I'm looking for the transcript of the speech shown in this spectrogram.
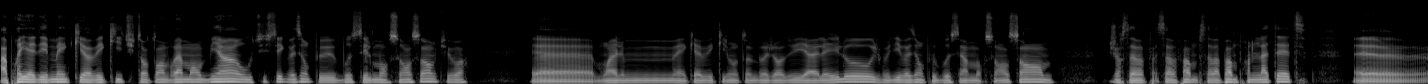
Après, il y a des mecs avec qui tu t'entends vraiment bien, ou tu sais que vas-y, on peut bosser le morceau ensemble, tu vois. Euh, moi, le mec avec qui je m'entends aujourd'hui, il y a. Je me dis, vas-y, on peut bosser un morceau ensemble. Genre, ça va, ça va, pas, ça va pas me prendre la tête. Euh,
